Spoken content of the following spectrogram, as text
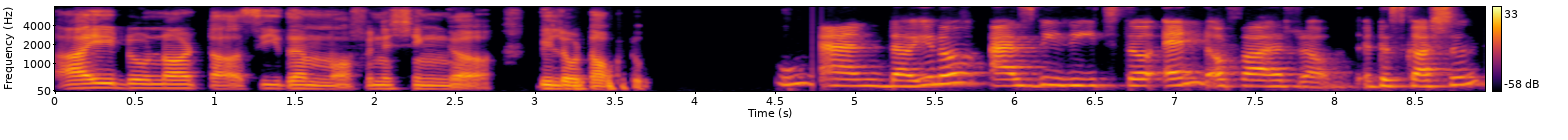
I do not uh, see them uh, finishing uh, below top two. And, uh, you know, as we reach the end of our uh, discussion,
